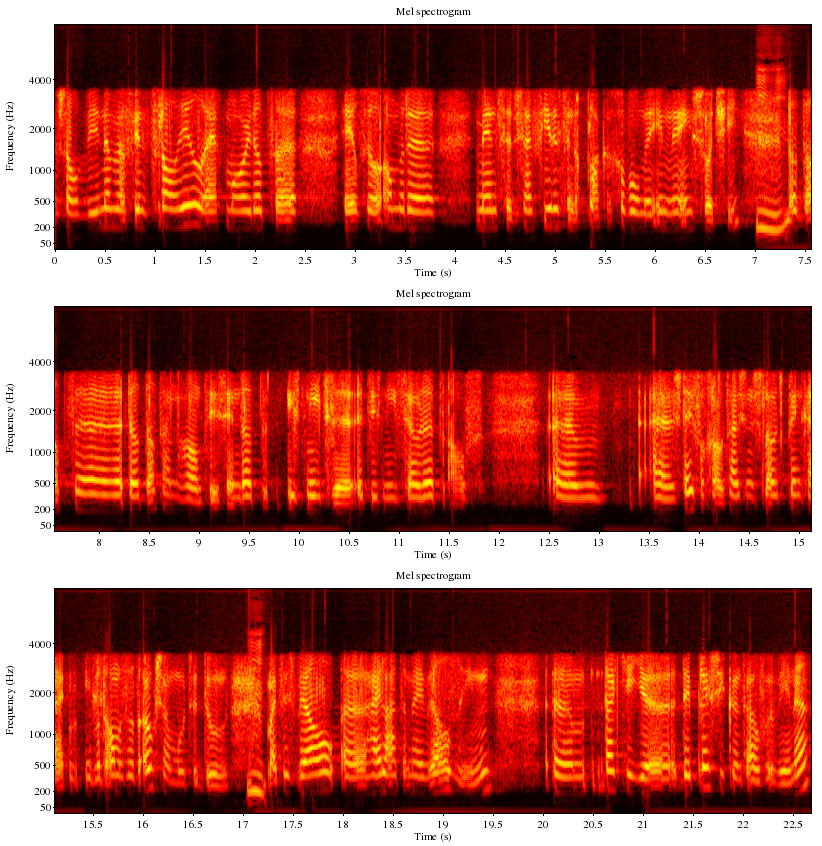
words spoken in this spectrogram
zal winnen. Maar ik vind het vooral heel erg mooi dat heel veel andere mensen, er zijn 24 plakken gewonnen in, in Sochi, mm -hmm. dat, dat, dat dat aan de hand is. En dat is niet, het is niet zo dat als... Um, uh, Stefan Groothuis in de sloot springt, hij, iemand anders dat ook zou moeten doen. Mm. Maar het is wel, uh, hij laat ermee wel zien um, dat je je depressie kunt overwinnen.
